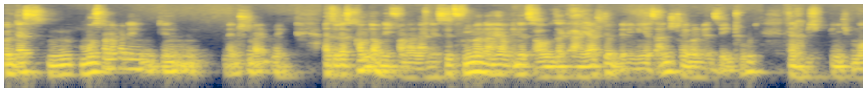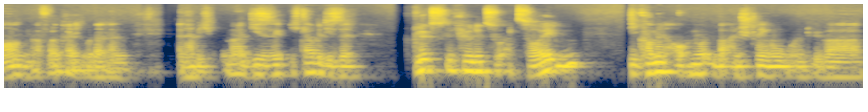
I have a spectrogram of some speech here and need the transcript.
und das muss man aber den, den Menschen beibringen. Also das kommt auch nicht von alleine. Es sitzt niemand nachher am Ende zu Hause und sagt, ah ja, stimmt, wenn ich mich jetzt anstrenge und wenn es weh tut, dann hab ich, bin ich morgen erfolgreich oder dann, dann habe ich immer diese, ich glaube, diese Glücksgefühle zu erzeugen, die kommen auch nur über Anstrengung und über,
